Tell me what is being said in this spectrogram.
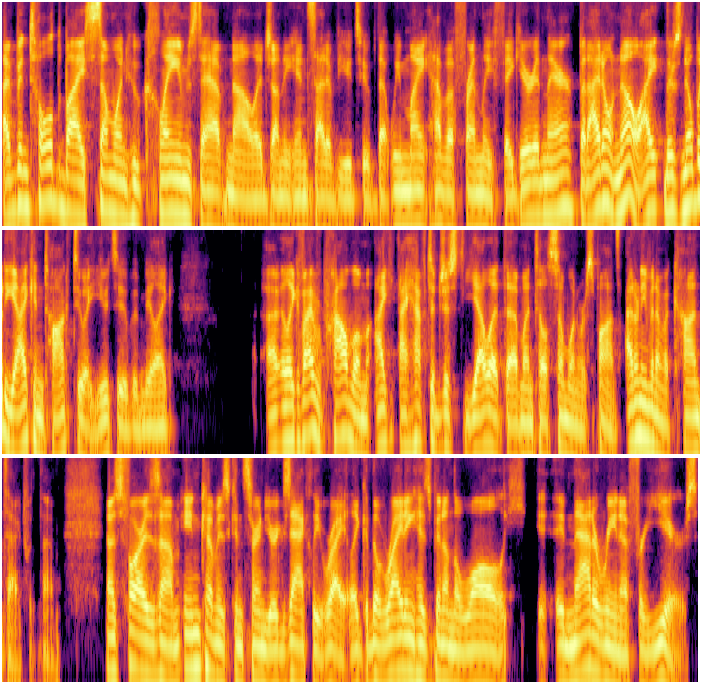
I've been told by someone who claims to have knowledge on the inside of YouTube that we might have a friendly figure in there, but I don't know. I there's nobody I can talk to at YouTube and be like, uh, like if I have a problem, I, I have to just yell at them until someone responds. I don't even have a contact with them. Now, as far as um, income is concerned, you're exactly right. Like the writing has been on the wall in that arena for years.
